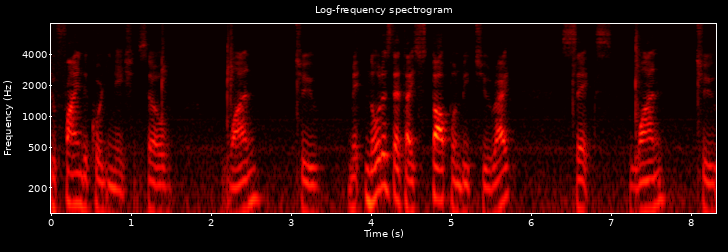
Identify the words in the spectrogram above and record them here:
To find the coordination. So one, two. Notice that I stop on B2, right? Six, one, two,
